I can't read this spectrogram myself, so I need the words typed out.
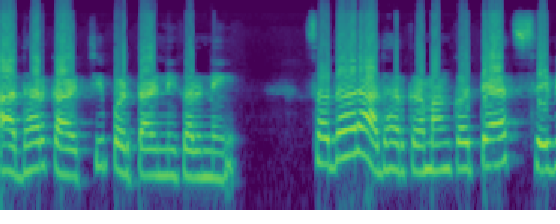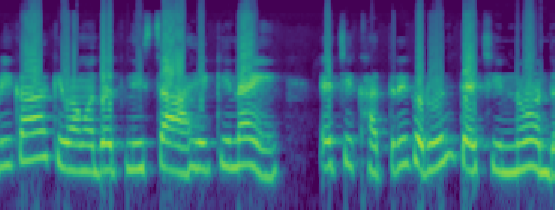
आधार कार्डची पडताळणी करणे. सदर आधार क्रमांक त्याच सेविका किंवा मदतनीसचा आहे की नाही याची खात्री करून त्याची नोंद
